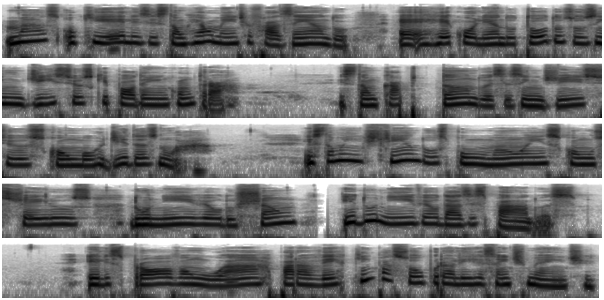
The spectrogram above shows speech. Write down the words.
Mas o que eles estão realmente fazendo é recolhendo todos os indícios que podem encontrar. Estão captando esses indícios com mordidas no ar. Estão enchendo os pulmões com os cheiros do nível do chão e do nível das espáduas. Eles provam o ar para ver quem passou por ali recentemente,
